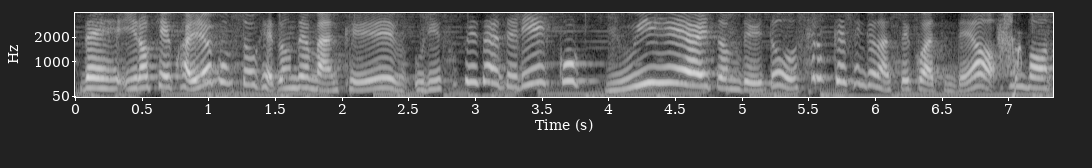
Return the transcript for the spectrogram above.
네, 이렇게 관련법도 개정된 만큼 우리 소비자들이 꼭 유의해야 할 점들도 새롭게 생겨났을 것 같은데요. 한번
